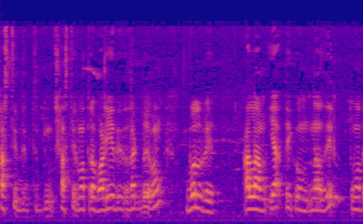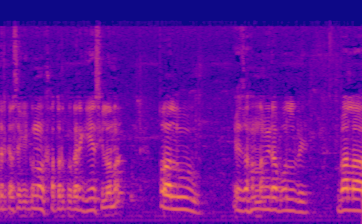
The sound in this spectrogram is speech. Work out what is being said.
শাস্তি দিতে, শাস্তির মাত্রা বাড়িয়ে দিতে থাকবে? এবং বলবে আলাম ইয়াতিকুম নাজির তোমাদের কাছে কি কোনো সতর্ককারী গিয়েছিল না? কলু এই জাহান্নামীরা বলবে, বালা,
